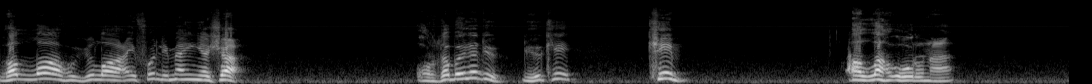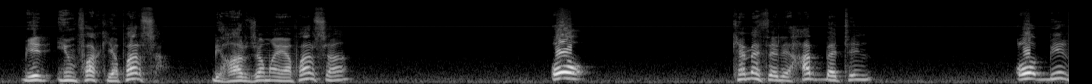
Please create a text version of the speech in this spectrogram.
vallahu yulaifu limen yaşa. Orada böyle diyor. Diyor ki kim Allah uğruna bir infak yaparsa, bir harcama yaparsa o kemeseli habbetin o bir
